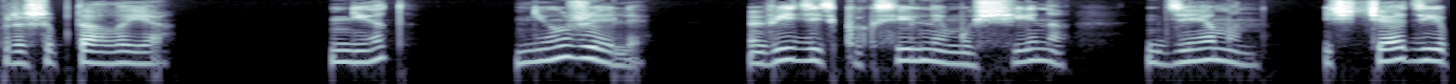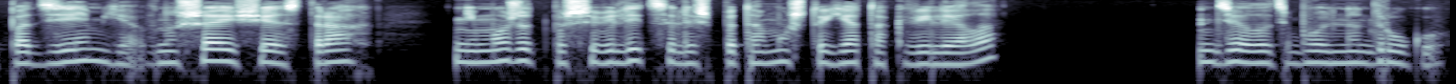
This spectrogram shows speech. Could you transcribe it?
Прошептала я. Нет? Неужели? Видеть, как сильный мужчина, демон, исчадье подземья, внушающее страх, не может пошевелиться лишь потому, что я так велела? Делать больно другу,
